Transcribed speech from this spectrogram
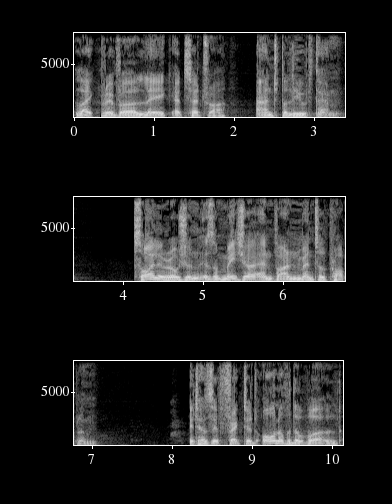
like river, lake, etc. and pollute them. Soil erosion is a major environmental problem. It has affected all over the world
